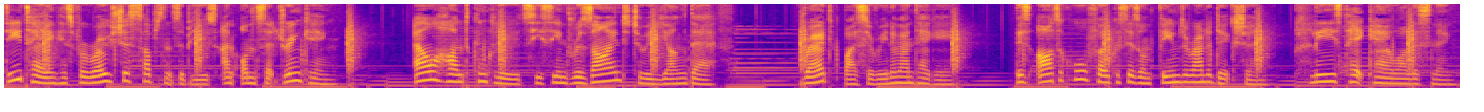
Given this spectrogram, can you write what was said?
detailing his ferocious substance abuse and onset drinking, Elle Hunt concludes he seemed resigned to a young death. Read by Serena Manteghi. This article focuses on themes around addiction. Please take care while listening.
